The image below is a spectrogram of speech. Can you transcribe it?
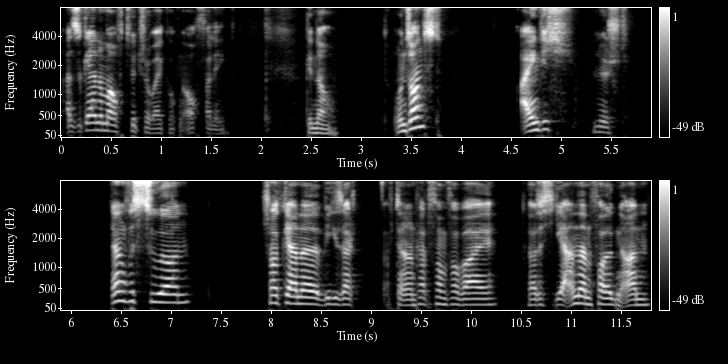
Also gerne mal auf Twitch vorbeigucken, auch verlinkt. Genau. Und sonst? Eigentlich nichts. Danke fürs Zuhören. Schaut gerne, wie gesagt, auf der anderen Plattform vorbei. Hört euch die anderen Folgen an.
